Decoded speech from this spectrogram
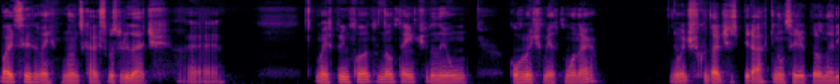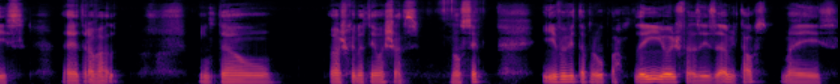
pode ser também, não descarga essa possibilidade. É, mas por enquanto não tenho tido nenhum comprometimento pulmonar, nenhuma dificuldade de respirar que não seja pelo nariz é, travado. Então, eu acho que ainda tem uma chance. Não sei. E vou evitar preocupar. Daí hoje fazer exame e tal, mas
